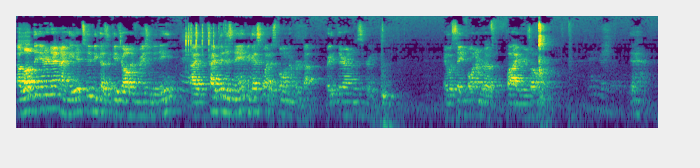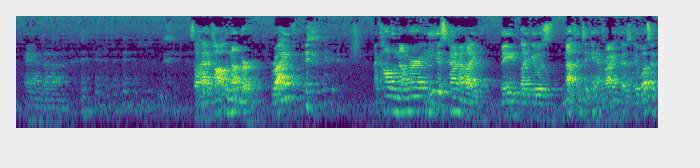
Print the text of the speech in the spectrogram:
I love the internet and I hate it too because it gives you all the information you need. I typed in his name and guess what? His phone number got right there on the screen. It was the same phone number that was five years old. Yeah. And uh, so I had to call the number, right? I called the number, and he just kind of like made like it was nothing to him, right? Because it wasn't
